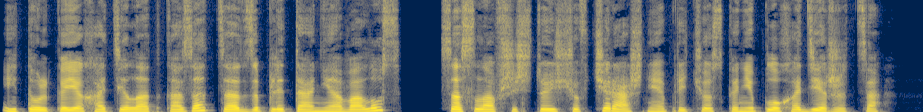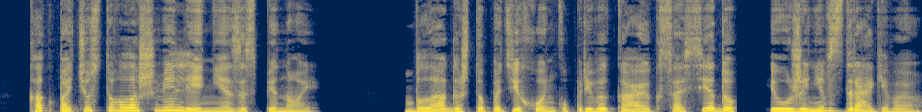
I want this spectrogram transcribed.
И только я хотела отказаться от заплетания волос, сославшись, что еще вчерашняя прическа неплохо держится, как почувствовала шевеление за спиной. Благо, что потихоньку привыкаю к соседу и уже не вздрагиваю.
